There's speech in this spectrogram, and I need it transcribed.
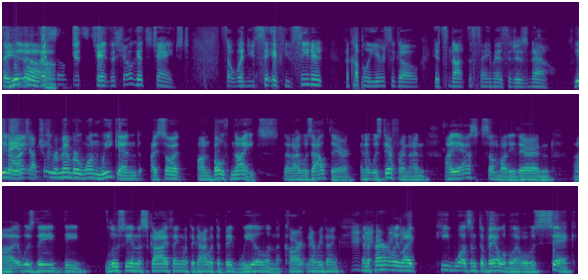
They the- the, show gets cha- the show gets changed. So when you see if you've seen it a couple of years ago, it's not the same as it is now. You know, They I actually remember one weekend I saw it on both nights that I was out there, and it was different. And I asked somebody there, and uh, it was the the Lucy in the Sky thing with the guy with the big wheel and the cart and everything. And Mhm. apparently, like he wasn't available. That was sick,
